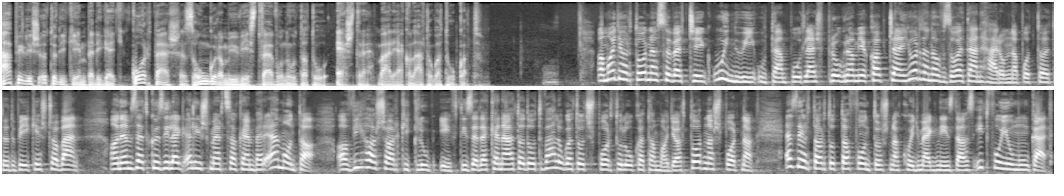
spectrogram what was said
Április 5-én pedig egy kortárs zongoraművészt felvonultató estre várják a látogatókat. A Magyar Torna Szövetség új női utánpótlás programja kapcsán Jordanov Zoltán három napot töltött Békés Csabán. A nemzetközileg elismert szakember elmondta, a Vihar Sarki Klub évtizedeken át adott válogatott sportolókat a magyar tornasportnak, ezért tartotta fontosnak, hogy megnézze az itt folyó munkát,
